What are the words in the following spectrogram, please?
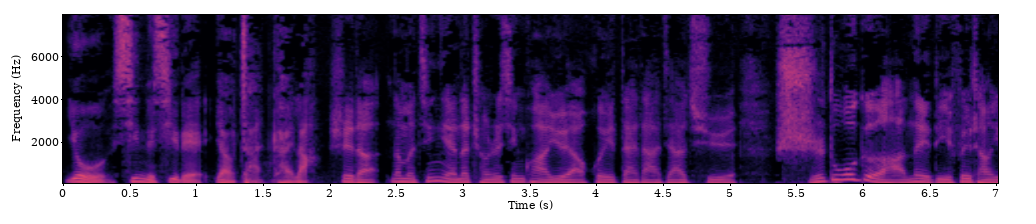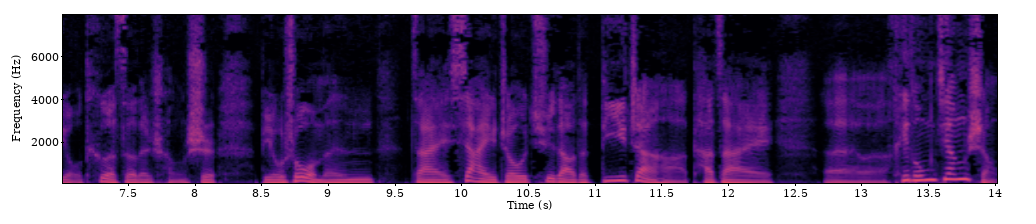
又新的系列要展开了。是的，那么今年的城市新跨越啊，会带大家去十多个啊内地非常有特色的城市，比如说我们在下一周去到的第一站哈、它在呃黑龙江省。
